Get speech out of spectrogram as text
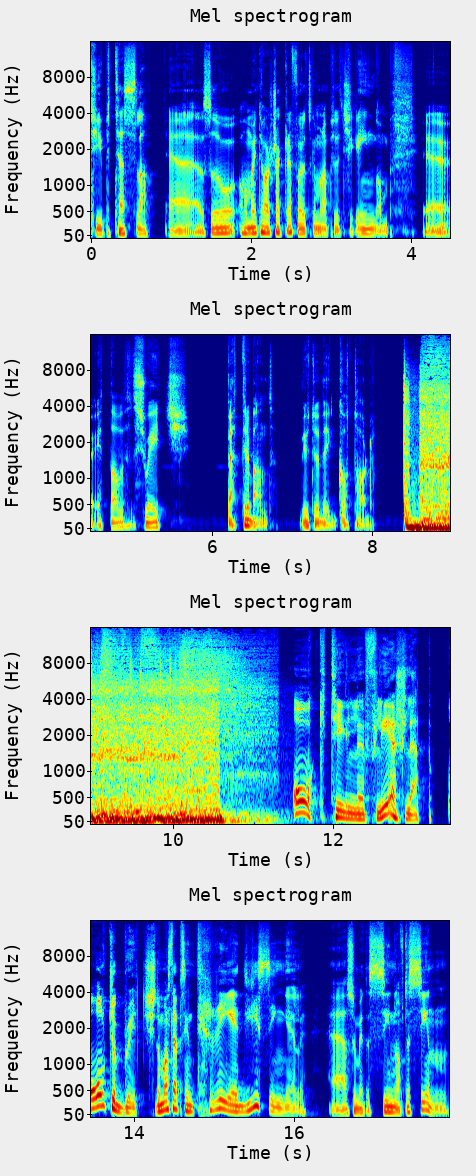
typ Tesla. Eh, så har man inte hört Chakra förut ska man absolut kika in dem. Eh, ett av Schweiz bättre band utöver Gotthard. Och till fler släpp. Alter Bridge, de har släppt sin tredje singel eh, som heter Sin of the Sin.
